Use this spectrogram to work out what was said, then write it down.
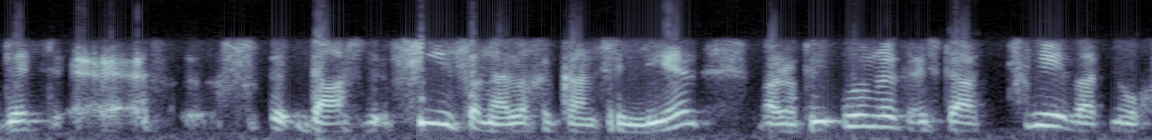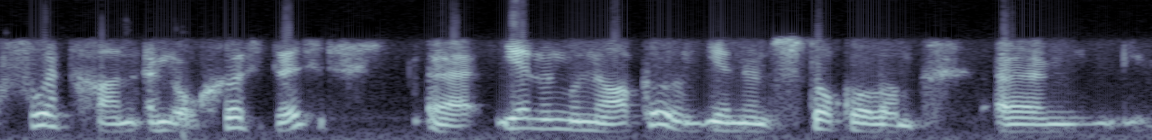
dit uh, daar's vier van hulle gekanselleer, maar op die oomblik is daar twee wat nog voortgaan in Augustus. Uh een in Monaco en een in Stockholm. Ehm um,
